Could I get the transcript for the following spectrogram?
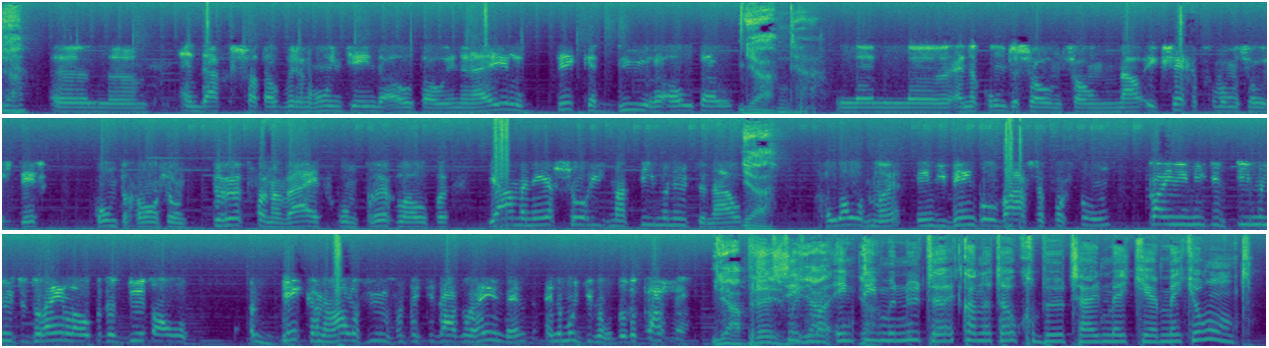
Ja. Eh, en daar zat ook weer een hondje in de auto, in een hele dikke, dure auto. Ja. Eh, en dan komt er zo'n, zo'n, nou ik zeg het gewoon zoals het is, komt er gewoon zo'n trut van een wijf, komt teruglopen. Ja meneer, sorry, maar 10 minuten. Nou, Ja. geloof me, in die winkel waar ze voor stond, kan je niet in 10 minuten doorheen lopen. Dat duurt al een dik een half uur voordat je daar doorheen bent. En dan moet je nog door de kassa. Ja, precies. Precies, maar in 10 minuten kan het ook gebeurd zijn met je, met je hond.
